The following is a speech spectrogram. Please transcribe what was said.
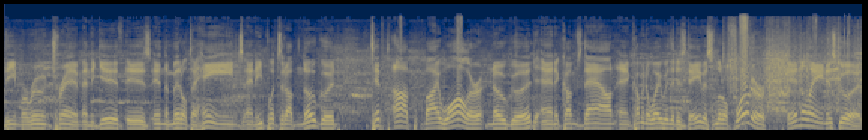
the maroon trim, and the give is in the middle to Haynes, and he puts it up no good tipped up by Waller, no good, and it comes down, and coming away with it is Davis. A little floater in the lane is good.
